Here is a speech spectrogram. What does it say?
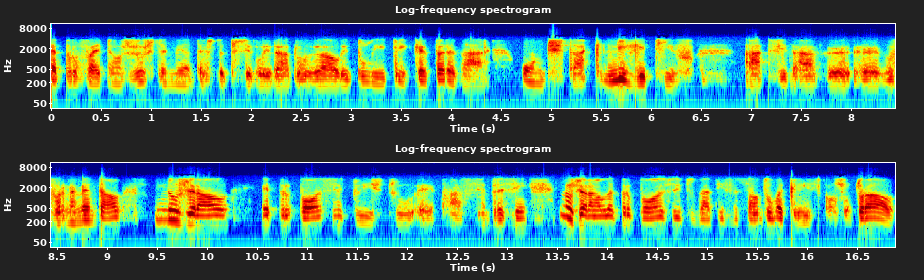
aproveitam justamente esta possibilidade legal e política para dar um destaque negativo à atividade eh, governamental, no geral a propósito, isto é quase sempre assim, no geral a propósito da ativação de uma crise conjuntural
